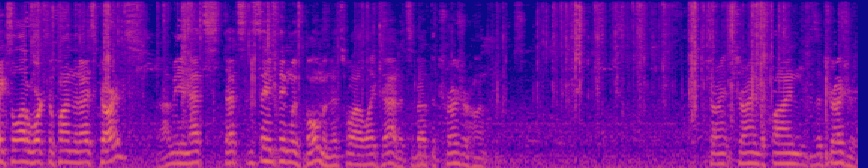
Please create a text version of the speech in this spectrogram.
Takes a lot of work to find the nice cards. I mean, that's that's the same thing with Bowman. That's why I like that. It's about the treasure hunt. Trying trying to find the treasure.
